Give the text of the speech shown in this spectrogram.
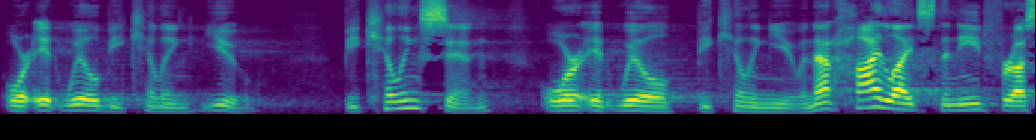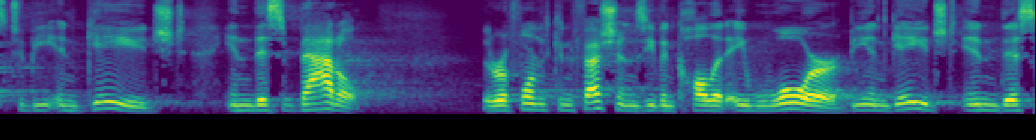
or it will be killing you. Be killing sin, or it will be killing you. And that highlights the need for us to be engaged in this battle. The Reformed confessions even call it a war. Be engaged in this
